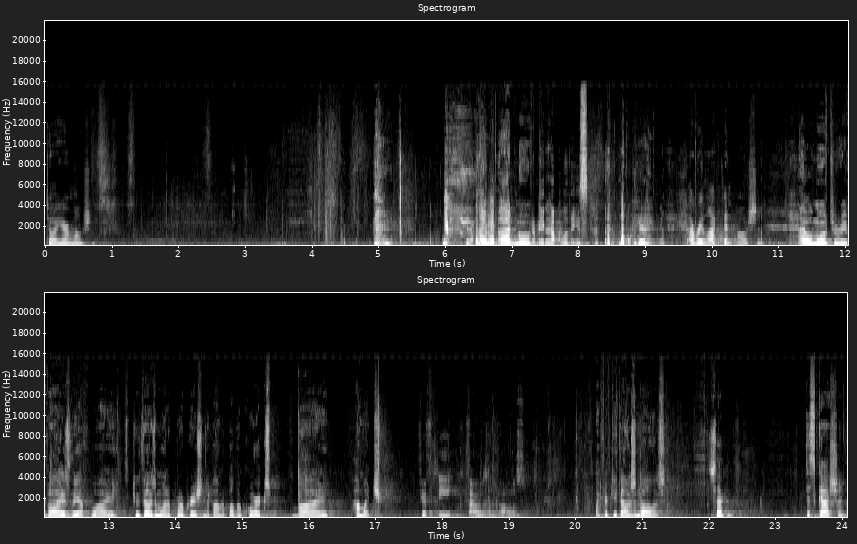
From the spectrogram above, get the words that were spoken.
Do I hear a motion? Yeah, I'm- I'd move, Going to be a that- couple of these. A reluctant motion. I will move to revise the FY 2001 appropriation Department of Public Works by how much? $50,000. By $50,000. Second. Discussion.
